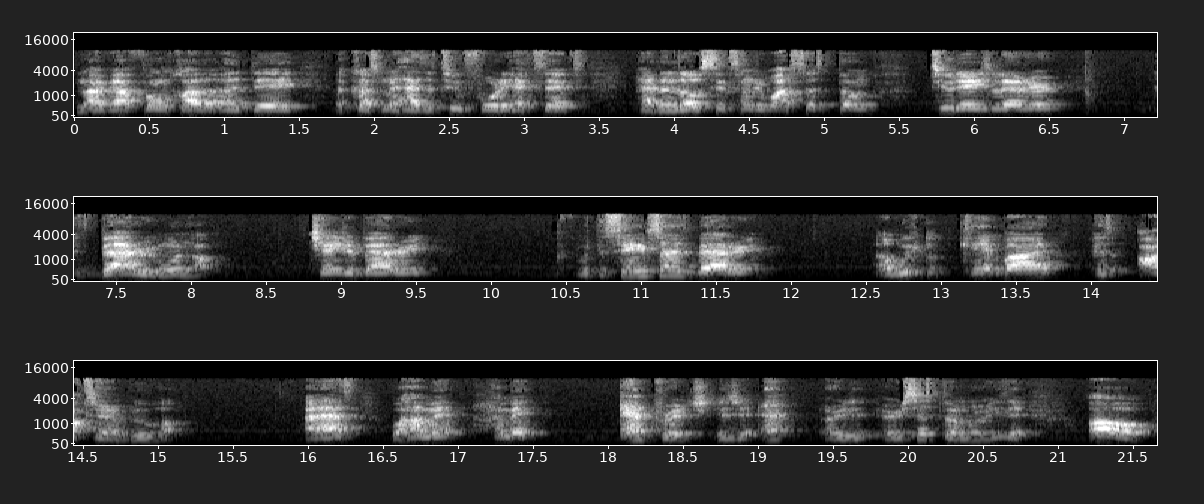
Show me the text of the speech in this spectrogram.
Now I got a phone call the other day. A customer has a 240SX had a low 600 watt system. Two days later, his battery went out. Changed the battery. With the same size battery, a week came by, his alternator blew up. I asked, well, how many, how many amperage is your amp, or your, or your system running? He said, oh,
